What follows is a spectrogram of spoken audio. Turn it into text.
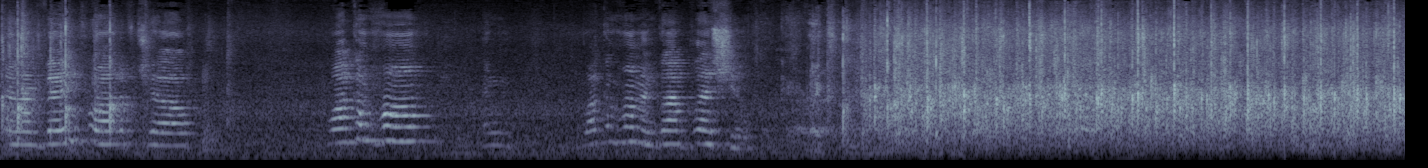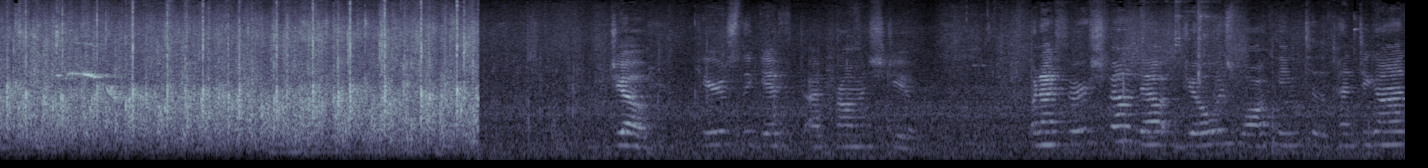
and I'm very proud of Joe. Welcome home, and welcome home, and God bless you. Joe, here's the gift I promised you. When I first found out Joe was walking to the Pentagon,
